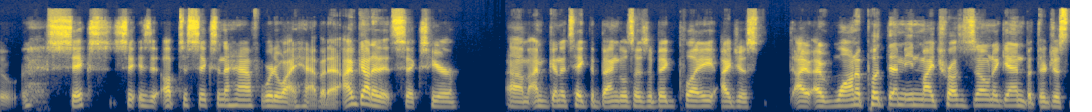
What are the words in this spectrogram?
uh, six. Is it up to six and a half? Where do I have it at? I've got it at six here. Um, I'm gonna take the Bengals as a big play. I just I, I want to put them in my trust zone again, but they're just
